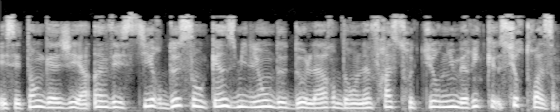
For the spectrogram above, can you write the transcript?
et s'est engagé à investir 215 millions de dollars dans l'infrastructure numérique sur trois ans.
